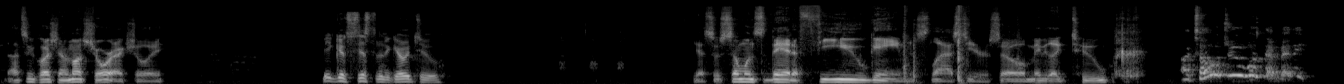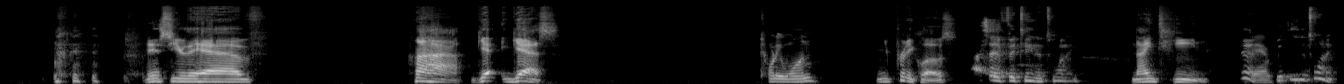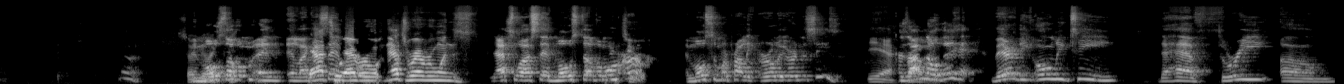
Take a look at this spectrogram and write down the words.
That's a good question. I'm not sure actually. Be a good system to go to. Yeah, so someone said they had a few games last year, so maybe like two. I told you it wasn't that many. This year they have, haha, get guess. 21. You're pretty close. I said 15 to 20. 19. Yeah, Damn. 15 to 20. So and good. most of them, and, and like That's I said, where everyone. That's where everyone's. that's why I said most of them are early. And most of them are probably earlier in the season. Yeah, Because I know they ha- they're the only team that have three um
